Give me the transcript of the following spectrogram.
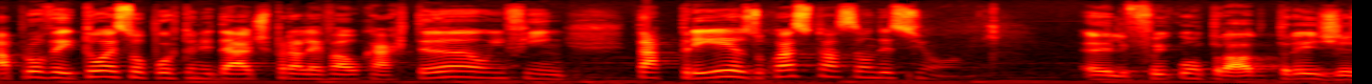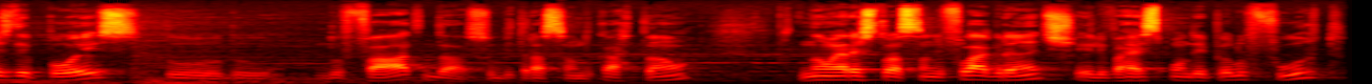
aproveitou essa oportunidade para levar o cartão, enfim, está preso. Qual a situação desse homem? É, ele foi encontrado três dias depois do, do, do, fato, da subtração do cartão. Não era situação de flagrante, ele vai responder pelo furto.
